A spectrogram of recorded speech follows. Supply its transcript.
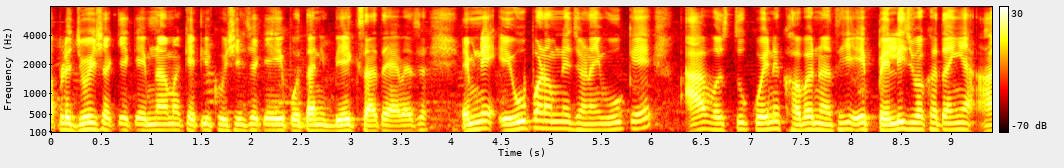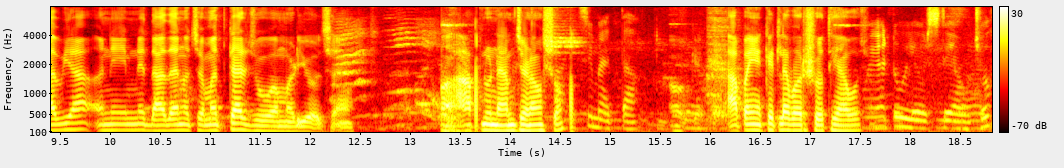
આપણે જોઈ શકીએ કે એમનામાં કેટલી ખુશી છે કે એ પોતાની બેગ સાથે આવ્યા છે. એમને એવું પણ અમને જણાવ્યું કે આ વસ્તુ કોઈને ખબર નથી એ પહેલી જ વખત અહીંયા આવ્યા અને એમને દાદાનો ચમત્કાર જોવા મળ્યો છે. આપનું નામ જણાવશો? મહેતા. ઓકે. આપ અહીંયા કેટલા વર્ષોથી આવો છો? અહીંયા ટુ યર્સથી આવું છું.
